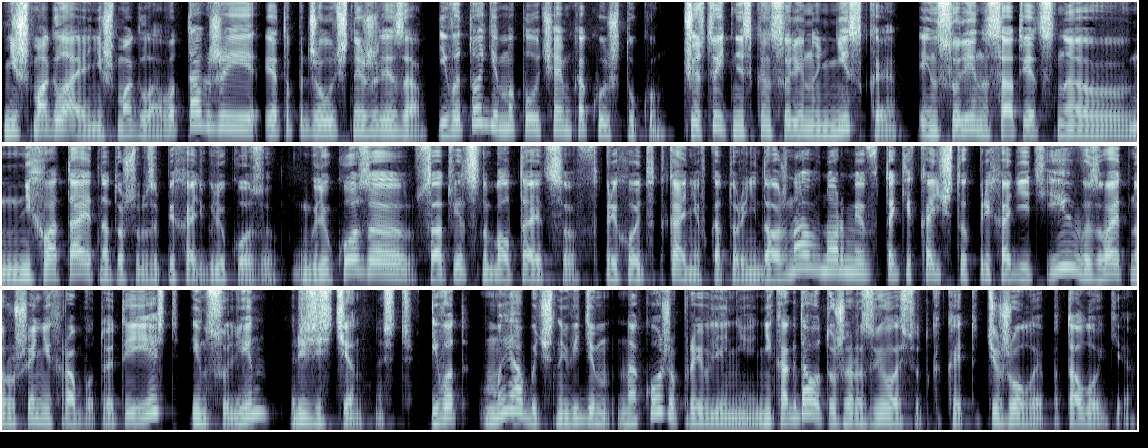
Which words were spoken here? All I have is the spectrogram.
не шмогла, я не шмогла. Вот так же и эта поджелудочная железа. И в итоге мы получаем какую штуку? Чувствительность к инсулину низкая, инсулина, соответственно, не хватает на то, чтобы запихать глюкозу. Глюкоза, соответственно, болтается, в, приходит в ткани, в которые не должна в норме в таких количествах приходить, и вызывает нарушение их работы. Это и есть инсулин, резистентность. И вот мы обычно видим на коже проявление не когда вот уже развилась вот какая-то тяжелая патология,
